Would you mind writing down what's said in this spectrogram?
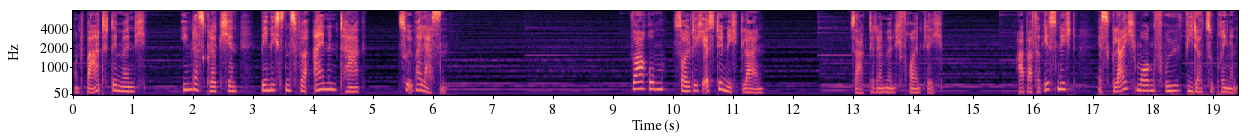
und bat dem Mönch, ihm das Glöckchen wenigstens für einen Tag zu überlassen. Warum sollte ich es dir nicht leihen? sagte der Mönch freundlich. Aber vergiss nicht, es gleich morgen früh wiederzubringen.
